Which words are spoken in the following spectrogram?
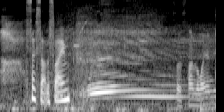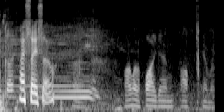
So satisfying. So it's time to land, you say? I say so. Alright. Well, I'm going to fly again off camera.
